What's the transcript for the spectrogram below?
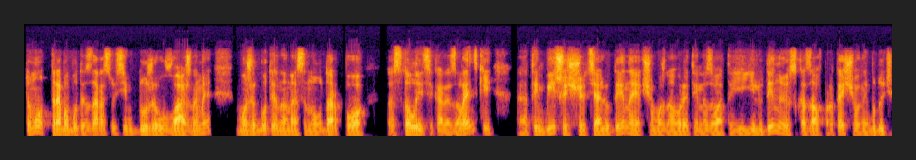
Тому треба бути зараз усім дуже уважними. Може бути нанесено удар по е, столиці, каже Зеленський. Е, Тим більше, що ця людина, якщо можна говорити і називати її людиною, сказав про те, що вони будуть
